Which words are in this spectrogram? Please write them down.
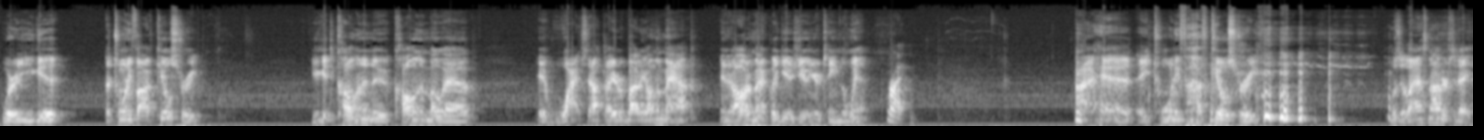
where you get a 25 kill streak. You get to call in a nuke, call in a Moab. It wipes out to everybody on the map, and it automatically gives you and your team the win. Right. I had a 25 kill streak. Was it last night or today?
